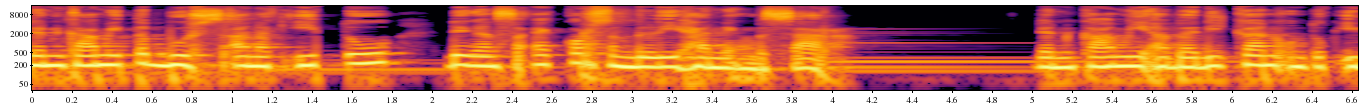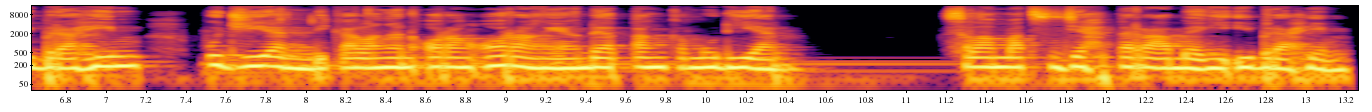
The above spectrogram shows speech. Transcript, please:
Dan kami tebus anak itu dengan seekor sembelihan yang besar dan kami abadikan untuk Ibrahim pujian di kalangan orang-orang yang datang kemudian. Selamat sejahtera bagi Ibrahim.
